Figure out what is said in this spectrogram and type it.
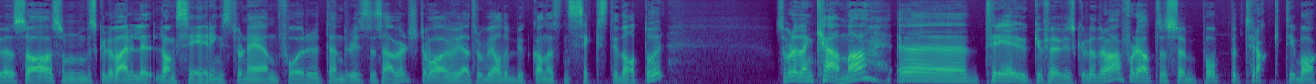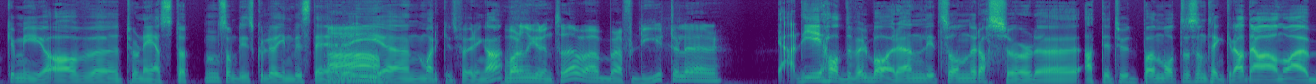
USA som skulle være lanseringsturneen for Tender Is The Savage. Det var, jeg tror vi hadde booka nesten 60 datoer. Så ble den canna eh, tre uker før vi skulle dra, fordi at Subpop trakk tilbake mye av eh, turnéstøtten som de skulle investere Ah. i eh, markedsføringa. Var det noen grunn til det? Var det for dyrt, eller? Ja, De hadde vel bare en litt sånn rasshøl-attitude på en måte, som tenker at ja, nå er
